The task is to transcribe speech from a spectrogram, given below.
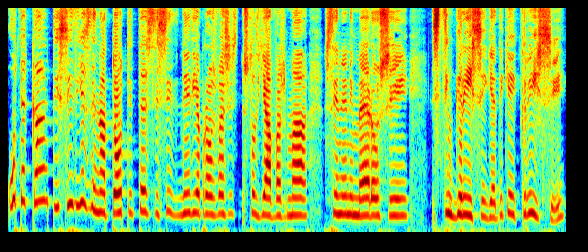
ούτε καν τις ίδιες δυνατότητες, την ίδια πρόσβαση στο διάβασμα, στην ενημέρωση, στην κρίση, γιατί και η κρίση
